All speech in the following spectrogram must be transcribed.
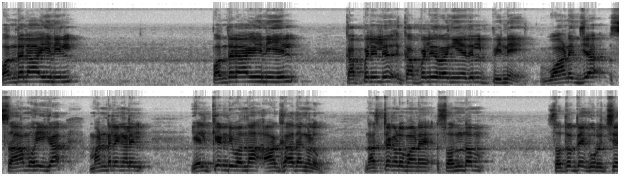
പന്തലായിനിൽ പന്തലായിനിയിൽ കപ്പലിൽ കപ്പലിറങ്ങിയതിൽ പിന്നെ വാണിജ്യ സാമൂഹിക മണ്ഡലങ്ങളിൽ ഏൽക്കേണ്ടി വന്ന ആഘാതങ്ങളും നഷ്ടങ്ങളുമാണ് സ്വന്തം സ്വത്വത്തെക്കുറിച്ച്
